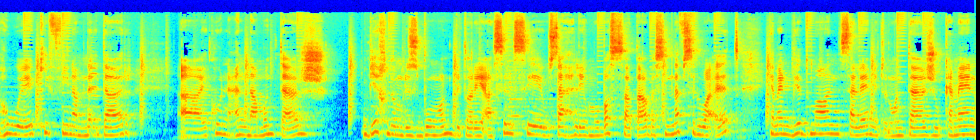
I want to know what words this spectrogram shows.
هو كيف فينا بنقدر يكون عندنا منتج بيخدم الزبون بطريقة سلسة وسهلة ومبسطة بس بنفس الوقت كمان بيضمن سلامة المنتج وكمان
